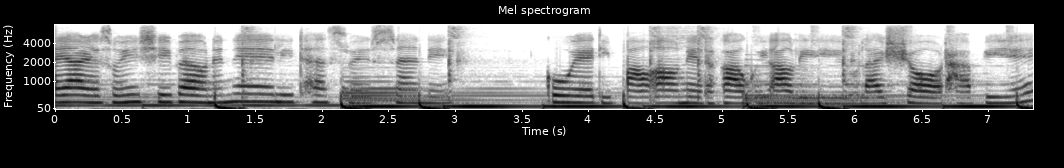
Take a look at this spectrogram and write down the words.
ထားရတယ်ဆိုရင်ရှေးဘက်ကိုနည်းနည်းလေးထပ်ဆွဲဆန်းနေကိုယ့်ရဲ့ဒီပေါင်အောင်နဲ့တစ်ခါကွေအောက်လေးတွေကိုလိုက်လျှော့ထားပြီးရယ်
